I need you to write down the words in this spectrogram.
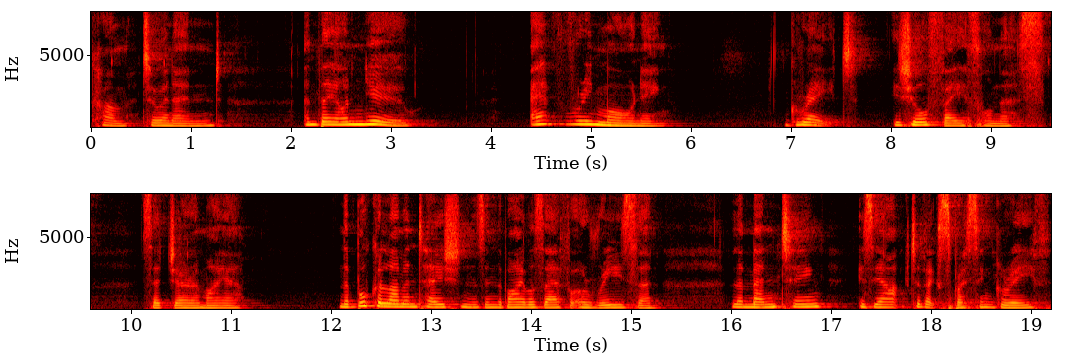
come to an end, and they are new every morning. Great is your faithfulness, said Jeremiah. The book of Lamentations in the Bible is there for a reason. Lamenting is the act of expressing grief.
